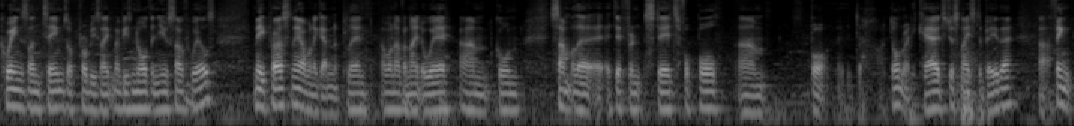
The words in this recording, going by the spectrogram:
Queensland teams or probably like maybe Northern New South Wales. Me personally, I want to get on a plane. I want to have a night away, um, go and sample a, a different state's football. Um, but I don't really care. It's just nice to be there. I think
